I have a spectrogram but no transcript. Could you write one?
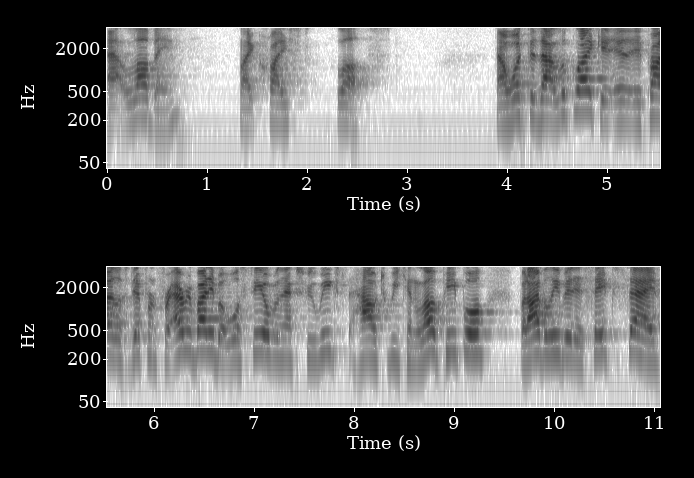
at loving like Christ loves. Now, what does that look like? It, it, probably looks different for everybody, but we'll see over the next few weeks how we can love people. But I believe it is safe to say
